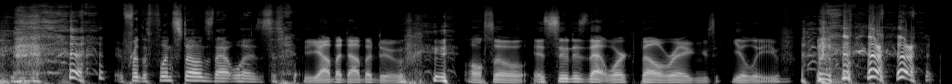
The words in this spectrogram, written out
For the Flintstones, that was Yabba dabba doo. also, as soon as that work bell rings, you leave.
